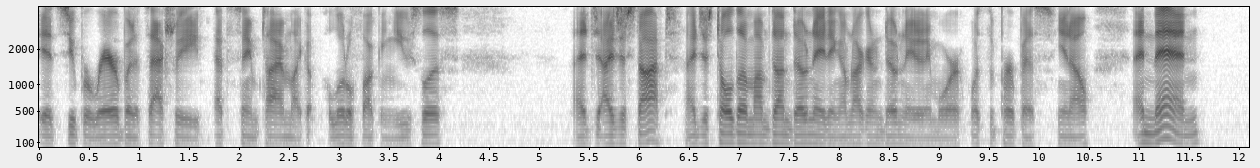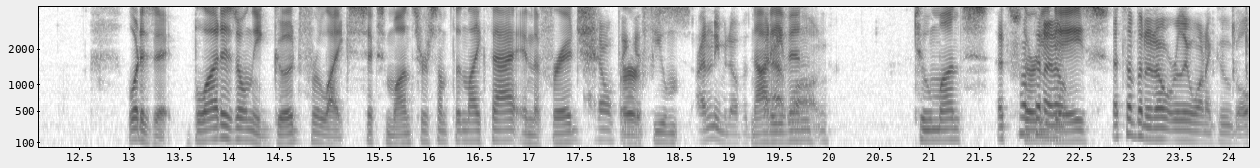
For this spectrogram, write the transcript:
it's super rare, but it's actually at the same time like a, a little fucking useless. I, I just stopped. I just told them I'm done donating. I'm not going to donate anymore. What's the purpose, you know? And then what is it? Blood is only good for like six months or something like that in the fridge, I don't think or a few I don't even know if it's not even? long. Two months, That's something thirty days. That's something I don't really want to Google.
